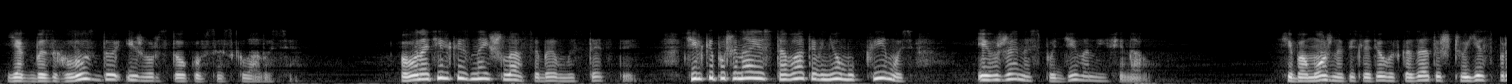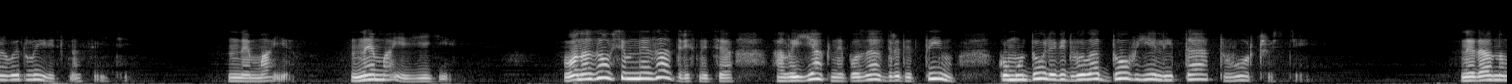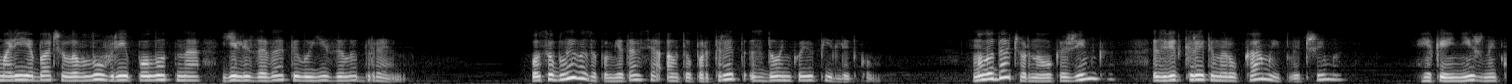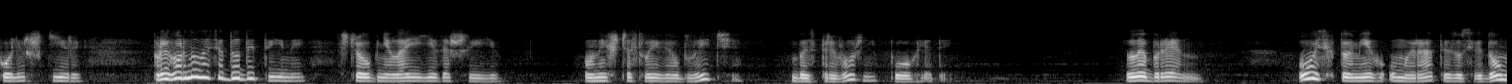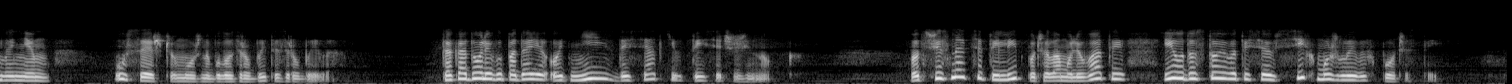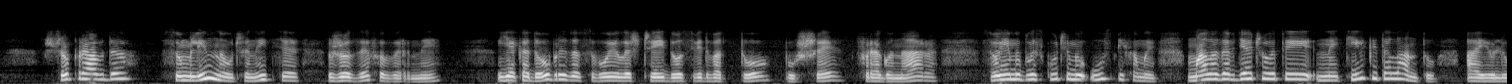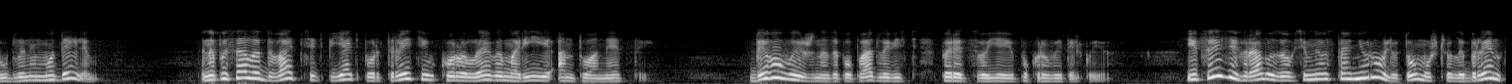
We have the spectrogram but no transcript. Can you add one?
Як безглуздо і жорстоко все склалося. Вона тільки знайшла себе в мистецтві, тільки починає ставати в ньому кимось і вже несподіваний фінал. Хіба можна після цього сказати, що є справедливість на світі? Немає, немає її. Вона зовсім не заздрісниця, але як не позаздрити тим, кому доля відвела довгі літа творчості. Недавно Марія бачила в Луврі полотна Єлізавети Луїзи Лебрен. Особливо запам'ятався автопортрет з донькою підлітком. Молода чорноока жінка з відкритими руками і плечима, який ніжний колір шкіри, пригорнулася до дитини, що обняла її за шию. У них щасливі обличчя, безтривожні погляди. Лебрен. Ось хто міг умирати з усвідомленням, усе, що можна було зробити, зробила. Така доля випадає одній з десятків тисяч жінок. От 16 літ почала малювати і удостоюватися всіх можливих почестей. Щоправда, сумлінна учениця Жозефа Верне, яка добре засвоїла ще й досвід Ватто, Пуше, Фрагонара, своїми блискучими успіхами мала завдячувати не тільки таланту, а й улюбленим моделям. Написала 25 портретів королеви Марії Антуанетти дивовижна запопадливість перед своєю покровителькою. І це зіграло зовсім не останню роль у тому, що Лебрен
